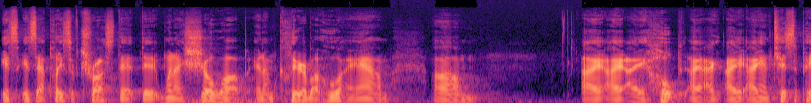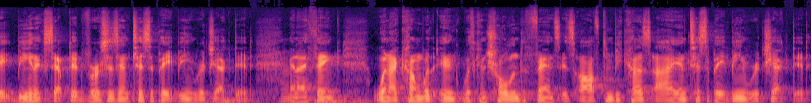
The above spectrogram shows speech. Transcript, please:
it's, it's that place of trust that, that when I show up and I'm clear about who I am, um, I, I, I, hope I, I, I, anticipate being accepted versus anticipate being rejected. Mm-hmm. And I think when I come with in, with control and defense, it's often because I anticipate being rejected.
